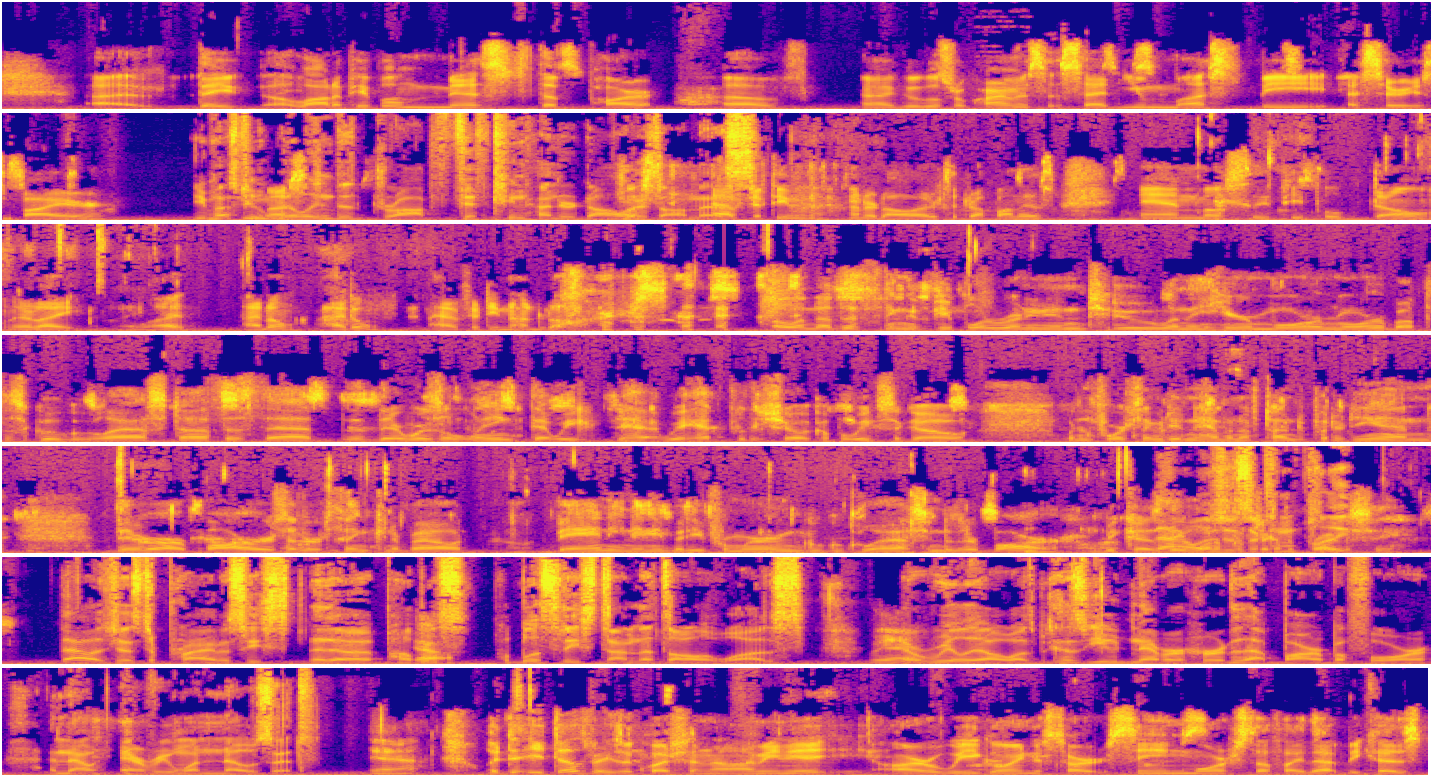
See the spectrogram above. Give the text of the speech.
uh, they a lot of people missed the part of uh, Google's requirements that said you must be a serious buyer. You must be You must- willing to drop fifteen hundred dollars on Have this. fifteen hundred dollars to drop on this, and most of these people don't. They're like, "What? I don't. I don't have fifteen hundred dollars." Oh, another thing that people are running into when they hear more and more about this Google Glass stuff is that there was a link that we had, we had for the show a couple weeks ago, but unfortunately we didn't have enough time to put it in. There are bars that are thinking about banning anybody from wearing Google Glass into their bar because That they want to just a protect the complete- privacy. That was just a privacy, uh, public, publicity stunt. That's all it was. Yeah. It really all was because you'd never heard of that bar before, and now everyone knows it. Yeah, it, it does raise a question though. I mean, it, are we going to start seeing more stuff like that? Because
